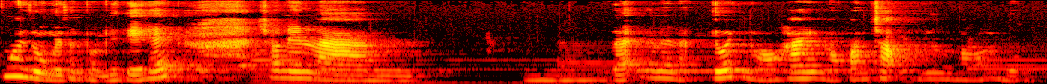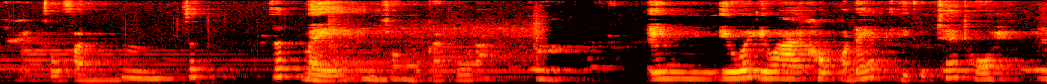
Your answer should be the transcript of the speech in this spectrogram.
không ai dùng cái sản phẩm như thế hết. Cho nên là đấy nên là UX nó hay nó quan trọng nhưng nó là một số phần ừ. rất rất bé trong một cái product ừ em UX UI không có dev thì cũng chết thôi. Ừ.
